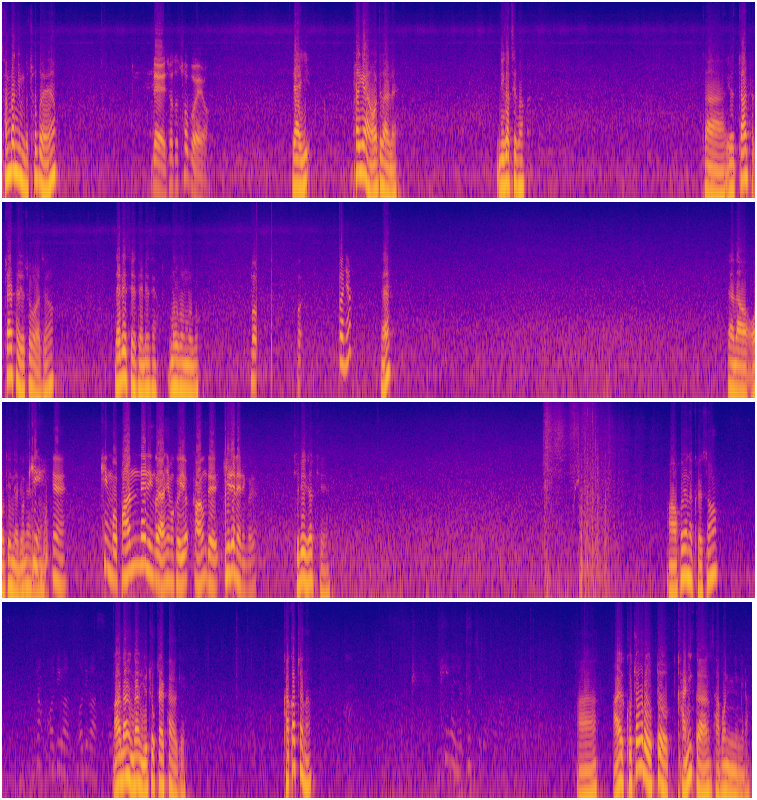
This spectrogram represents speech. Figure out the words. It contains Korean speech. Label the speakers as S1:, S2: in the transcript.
S1: 3번님도 초보예요?
S2: 네, 저도 초보예요.
S1: 야, 이, 팔기야, 어디 갈래? 니가 찍어. 자, 요 짤파, 짤파 이쪽으로 가죠. 내리세요, 내리세요. 무브, 무브.
S3: 1번이요?
S1: 예? 야, 나 어디 내리냐?
S3: 뭐? 킹, 예. 킹 뭐 반 내린 거예요? 아니면 그 여- 가운데 길에 내린 거예요?
S1: 길이죠, 길. 아, 호연아, 그랬어?
S4: 형 어디가 어디 갔어?
S1: 아, 난, 난 이쪽 짤파하게. 가깝잖아.
S4: 핑은 여타 찍었잖아.
S1: 아, 아, 그쪽으로 또 가니까, 4번님이랑.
